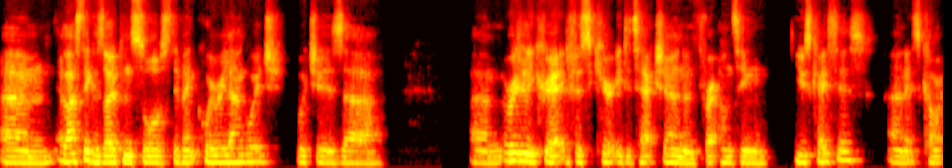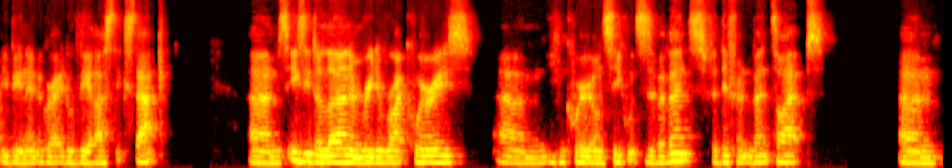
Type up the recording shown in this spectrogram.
Um, Elastic has open sourced event query language, which is uh, um, originally created for security detection and threat hunting use cases, and it's currently being integrated with the Elastic Stack. Um, it's easy to learn and read and write queries. Um, you can query on sequences of events for different event types. Um,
